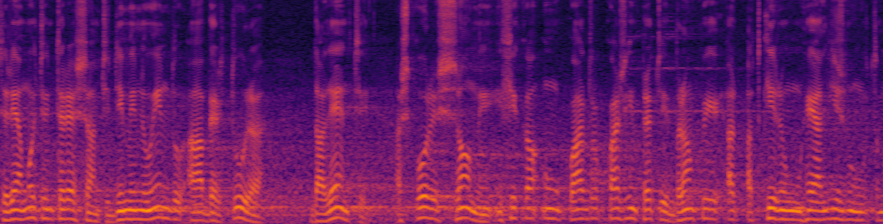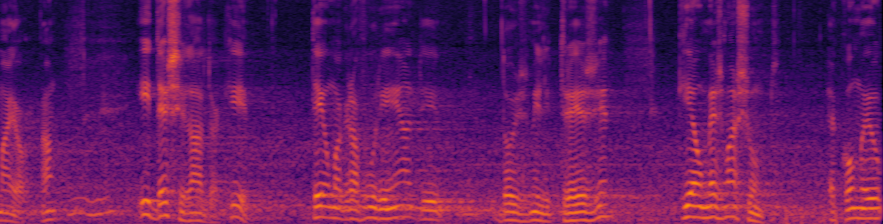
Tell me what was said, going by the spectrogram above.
seria muito interessante, diminuindo a abertura da lente, as cores somem e fica um quadro quase em preto e branco e adquire um realismo muito maior. Tá? E desse lado aqui tem uma gravurinha de 2013 que é o mesmo assunto. É como eu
